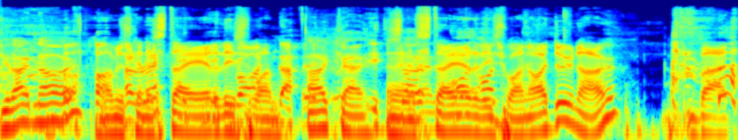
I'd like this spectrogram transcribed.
You don't know. I'm just going to stay out of this one. Okay. I'm going So to stay out of I- this one. I do know, but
